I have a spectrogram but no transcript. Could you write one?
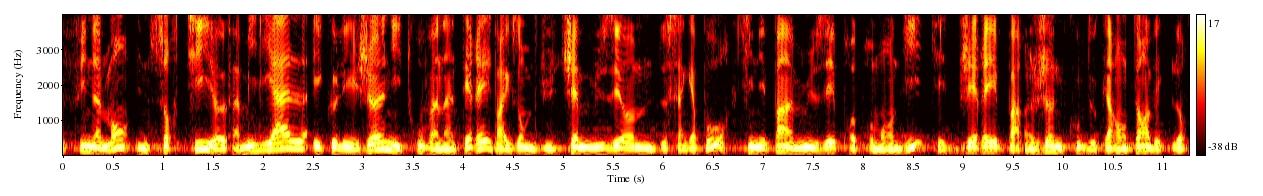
finalement une sortie euh, familiale et que les jeunes y trouvent un intérêt. Par exemple, du Gem Museum de Singapour, qui n'est pas un musée proprement dit, qui est géré par un jeune couple de 40 ans avec leurs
